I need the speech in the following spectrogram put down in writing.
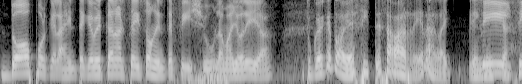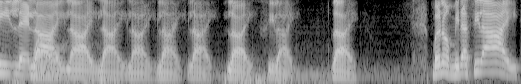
Dos, porque la gente que ve el Canal 6 son gente fishu, la mayoría. ¿Tú crees que todavía existe esa barrera? Like, en Sí, el sí, le, la hay, la hay, la hay, la hay, la hay, la hay, la hay, sí la hay, la hay. Bueno, mira si la hay,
